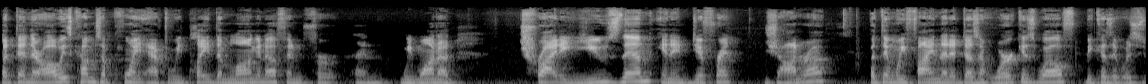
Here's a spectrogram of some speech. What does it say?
but then there always comes a point after we played them long enough and for and we want to try to use them in a different genre, but then we find that it doesn't work as well because it was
